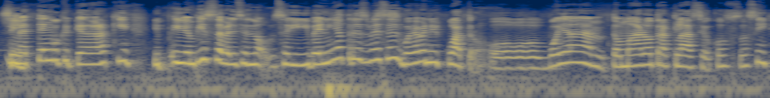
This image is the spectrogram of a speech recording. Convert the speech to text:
Si me tengo que quedar aquí. Y, y, empiezas a ver, dices, no, si venía tres veces, voy a venir cuatro. O voy a tomar otra clase o cosas así.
